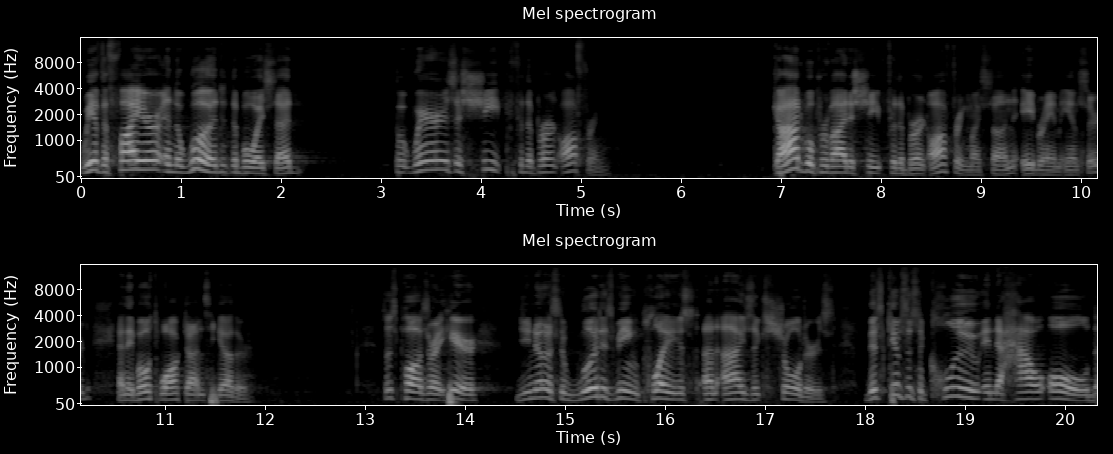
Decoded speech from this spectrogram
We have the fire and the wood, the boy said, but where is a sheep for the burnt offering? God will provide a sheep for the burnt offering, my son, Abraham answered, and they both walked on together. So let's pause right here. Do you notice the wood is being placed on Isaac's shoulders? This gives us a clue into how old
